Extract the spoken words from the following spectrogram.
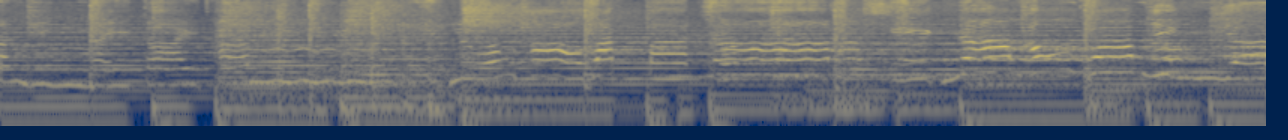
าญยิ่งในกายธรรมหลวงพ่อวัดป่ากน้ำอีกน้ำของความยิ่งใหญ่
